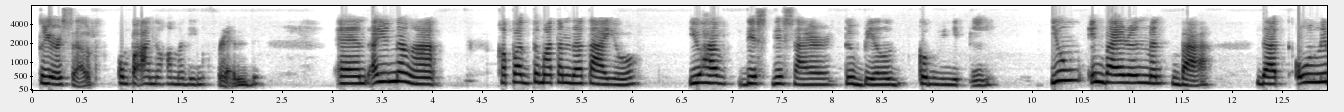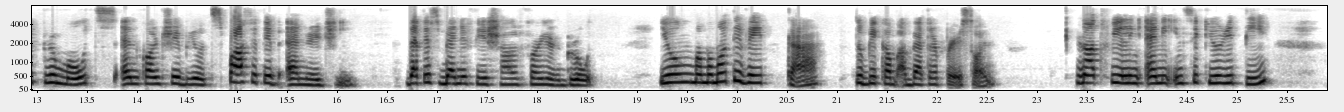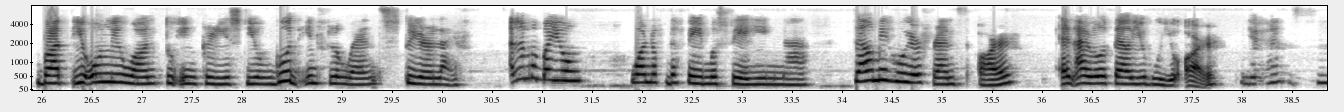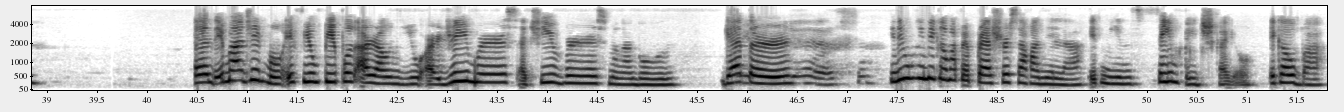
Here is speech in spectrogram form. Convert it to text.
to yourself kung paano ka maging friend. And ayun na nga, kapag tumatanda tayo, you have this desire to build community. Yung environment ba that only promotes and contributes positive energy that is beneficial for your growth. Yung mamamotivate ka to become a better person. Not feeling any insecurity, but you only want to increase yung good influence to your life. Alam mo ba yung one of the famous saying na, tell me who your friends are, and I will tell you who you are. Yes. And imagine mo, if yung people around you are dreamers, achievers, mga goal getter, Yes. hindi mo hindi ka mape-pressure sa kanila, it means same page kayo. Ikaw ba?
